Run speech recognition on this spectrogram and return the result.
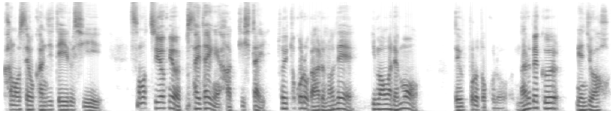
可能性を感じているし、その強みを最大限発揮したいというところがあるので、今までもデブプロトコルをなるべく現状は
